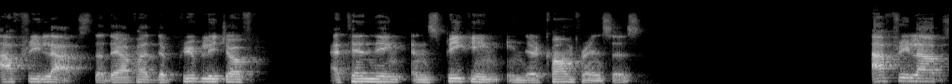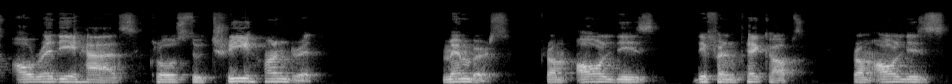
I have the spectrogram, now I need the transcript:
AfriLabs that they have had the privilege of attending and speaking in their conferences. AfriLabs already has close to 300 members from all these different tech hubs from all these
